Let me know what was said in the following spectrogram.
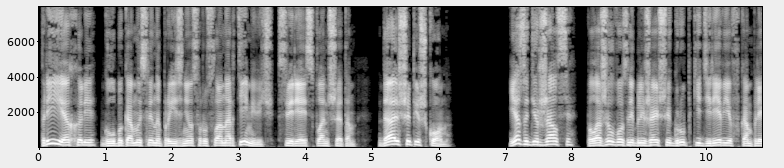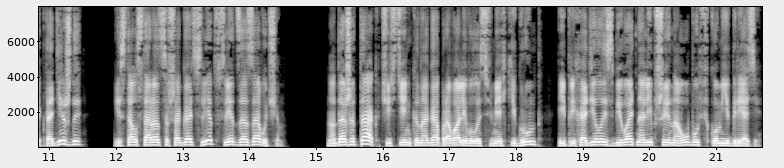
«Приехали», — глубокомысленно произнес Руслан Артемьевич, сверяясь с планшетом. «Дальше пешком». Я задержался, положил возле ближайшей группки деревьев в комплект одежды и стал стараться шагать след вслед за завучем. Но даже так частенько нога проваливалась в мягкий грунт и приходилось сбивать налипшие на обувь комья грязи.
